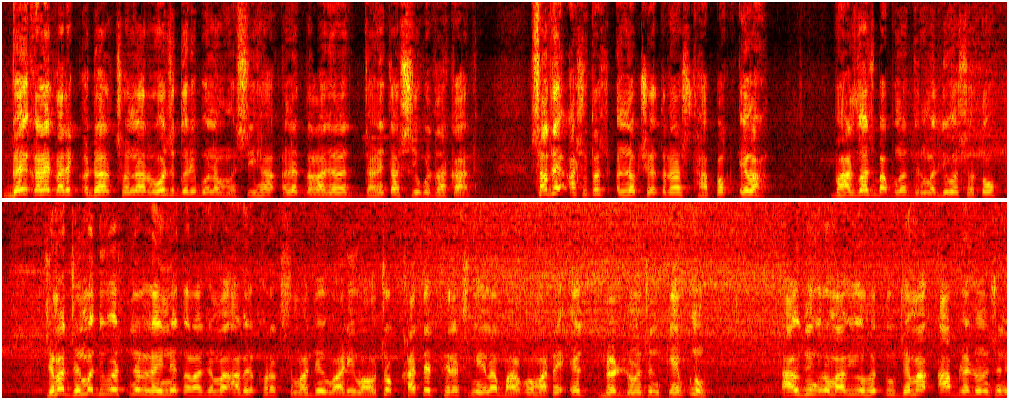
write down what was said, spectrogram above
ગઈકાલે તારીખ અઢાર છના રોજ ગરીબોના મસીહા અને તળાજાના જાણીતા શિવકથાકાર સાથે આશુતોષ અન્ન ક્ષેત્રના સ્થાપક એવા ભારદ્વાજ બાપુનો જન્મદિવસ હતો, જેમાં જન્મદિવસને લઈને તળાજામાં આવેલ ખરક સમાજની વાડી વાવચોક ખાતે થેરેસમિયાના બાળકો માટે એક બ્લડ ડોનેશન કેમ્પનું આયોજન કરવામાં આવ્યું હતું, જેમાં આ બ્લડ ડોનેશન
